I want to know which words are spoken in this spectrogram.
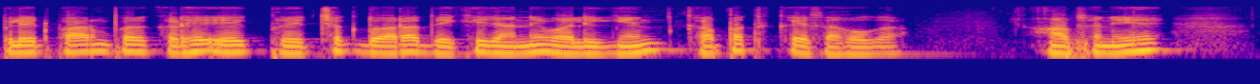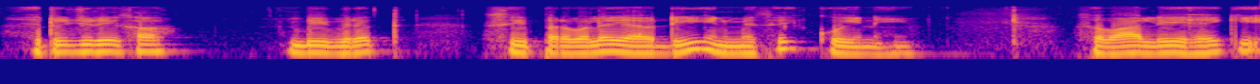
प्लेटफार्म पर खड़े एक प्रेक्षक द्वारा देखे जाने वाली गेंद का पथ कैसा होगा? ऑप्शन ए है ऋजु रेखा बी वृत्त सी परवलय या डी इनमें से कोई नहीं। सवाल ये है कि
